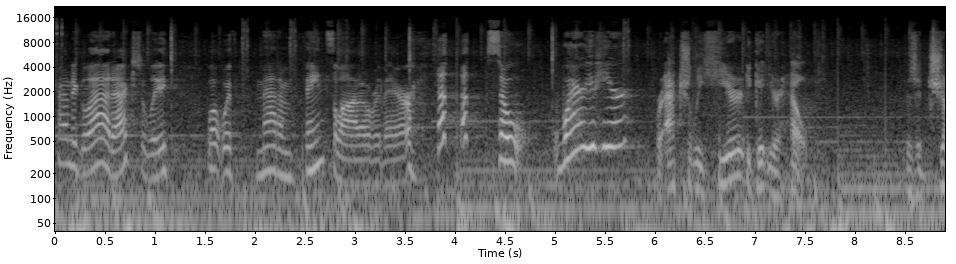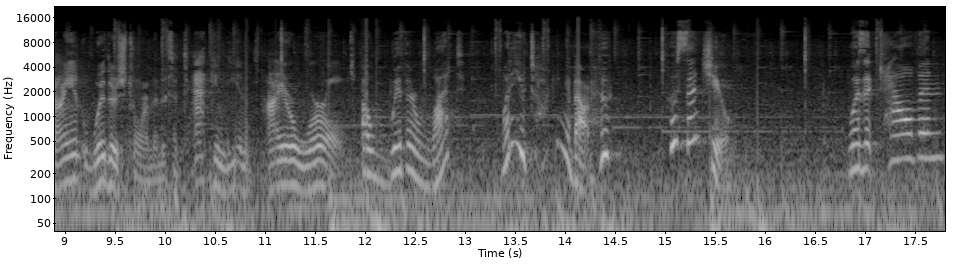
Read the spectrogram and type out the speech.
kinda glad, actually. What with Madame Faints a lot over there. so, why are you here? We're actually here to get your help. There's a giant wither storm and it's attacking the entire world. A wither what? What are you talking about? Who, who sent you? Was it Calvin?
